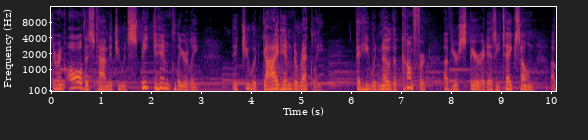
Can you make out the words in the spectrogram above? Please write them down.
during all this time that you would speak to him clearly, that you would guide him directly, that he would know the comfort of your spirit as he takes on a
